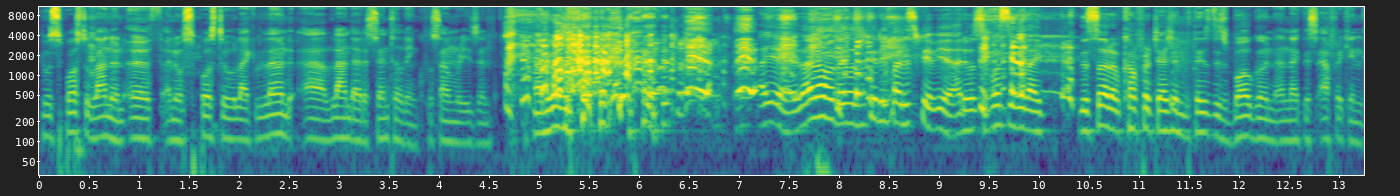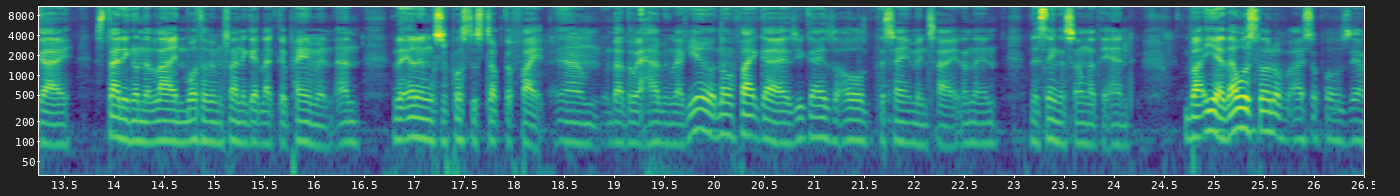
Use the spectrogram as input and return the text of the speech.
it was supposed to land on Earth, and it was supposed to like land uh, land at a Centrelink for some reason. And it was, Uh, yeah, that was it was a pretty funny script. Yeah, and it was supposed to be like the sort of confrontation between this bogan and like this African guy standing on the line, both of them trying to get like the payment, and the alien was supposed to stop the fight um, that they were having. Like, yo, don't fight, guys. You guys are all the same inside, and then they sing a song at the end. But yeah, that was sort of, I suppose, yeah,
